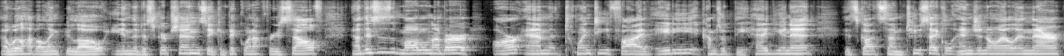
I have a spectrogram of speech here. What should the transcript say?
I will have a link below in the description so you can pick one up for yourself. Now this is model number RM2580. It comes with the head unit. It's got some two cycle engine oil in there.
